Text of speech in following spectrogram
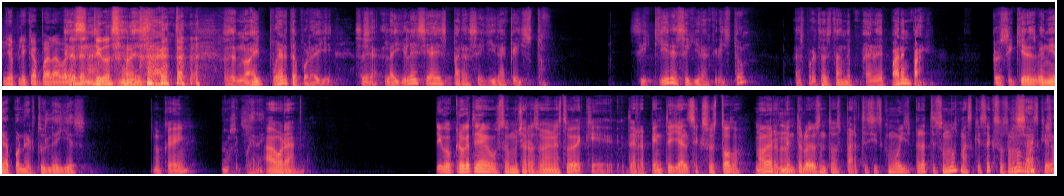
Y aplica para varios Exacto, sentidos. Exacto. Entonces no hay puerta por allí. Sí. O sea, la iglesia es para seguir a Cristo. Si quieres seguir a Cristo, las puertas están de, de par en par. Pero si quieres venir a poner tus leyes, Ok. no se puede. Ahora, digo, creo que tiene usted mucha razón en esto de que de repente ya el sexo es todo, ¿no? De repente lo vemos en todas partes y es como, oye, espérate, somos más que sexo, somos más que...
